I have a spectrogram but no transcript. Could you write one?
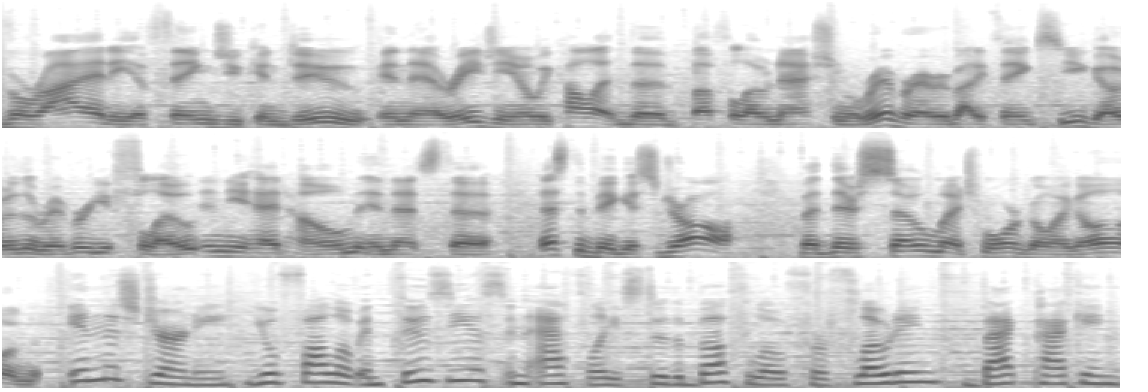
variety of things you can do in that region. You know, we call it the Buffalo National River. Everybody thinks you go to the river, you float, and you head home, and that's the that's the biggest draw. But there's so much more going on. In this journey, you'll follow enthusiasts and athletes through the Buffalo for floating, backpacking,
